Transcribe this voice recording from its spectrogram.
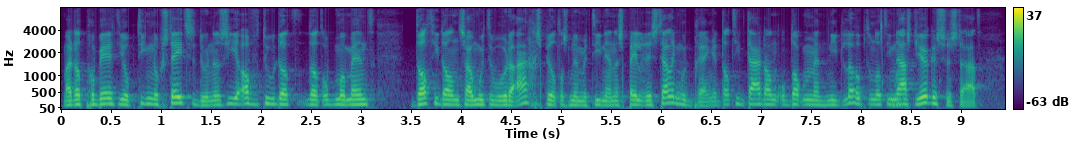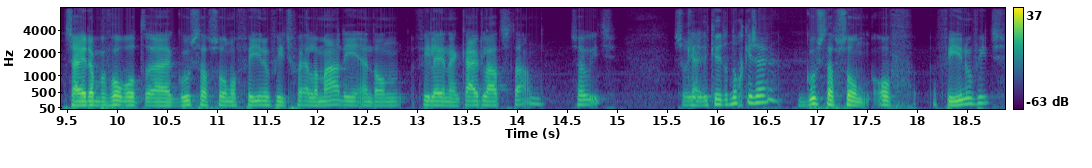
Maar dat probeert hij op 10 nog steeds te doen. Dan zie je af en toe dat, dat op het moment dat hij dan zou moeten worden aangespeeld als nummer 10 en een speler in stelling moet brengen, dat hij daar dan op dat moment niet loopt, omdat hij naast Jurgensen staat. Zou je dan bijvoorbeeld eh Gustafsson of Vijanovic voor El Amadi en dan Filena en Kuyt laten staan? Zoiets? Sorry, Kijk. kun je dat nog een keer zeggen? Gustafsson of Vijanovic?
